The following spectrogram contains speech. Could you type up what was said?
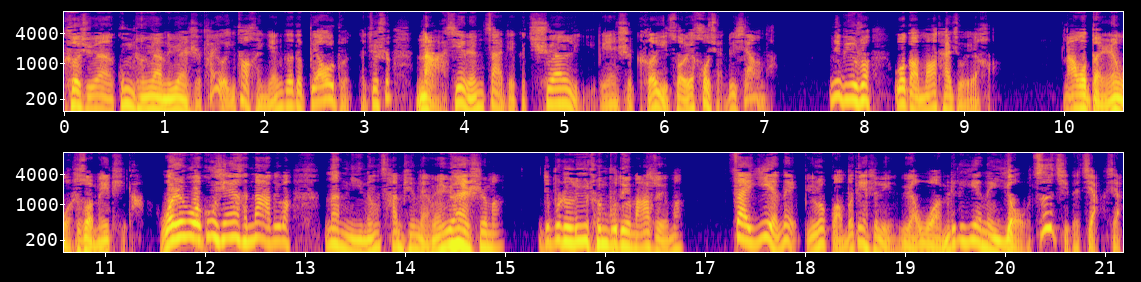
科学院、工程院的院士，他有一套很严格的标准的，就是哪些人在这个圈里边是可以作为候选对象的。你比如说，我搞茅台酒也好，那我本人我是做媒体的，我认为我贡献也很大，对吧？那你能参评两院院士吗？这不是驴唇不对马嘴吗？在业内，比如说广播电视领域啊，我们这个业内有自己的奖项，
